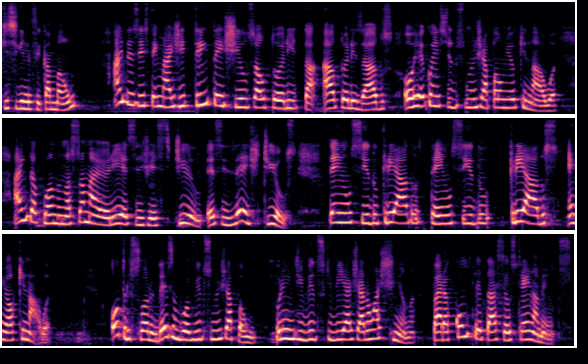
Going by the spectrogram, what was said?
que significa mão. Ainda existem mais de 30 estilos autorizados ou reconhecidos no Japão e Okinawa. Ainda quando, na sua maioria, esses, esses estilos tenham sido criados, tenham sido criados em Okinawa. Outros foram desenvolvidos no Japão por indivíduos que viajaram à China para completar seus treinamentos.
